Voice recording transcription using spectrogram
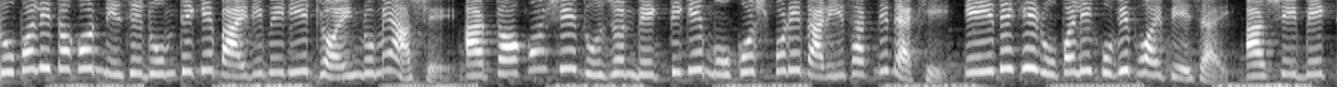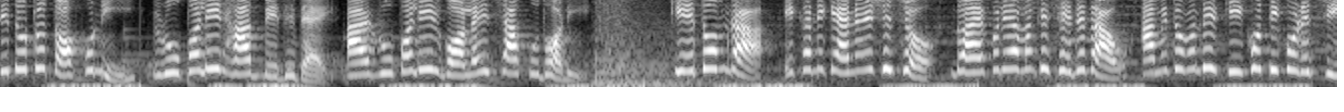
রূপালী তখন নিজের রুম থেকে বাইরে বেরিয়ে ড্রয়িং রুমে আসে আর তখন সে দুজন ব্যক্তিকে মুখোশ পরে দাঁড়িয়ে থাকতে দেখে। এই দেখে রূপালী খুবই ভয় পেয়ে যায়। আর সেই ব্যক্তি দুটো তখনই রূপালীর হাত বেঁধে দেয় আর রূপালীর গলায় চাকু ধরে। কে তোমরা? এখানে কেন এসেছ? দয়া করে আমাকে ছেড়ে দাও। আমি তোমাদের কি ক্ষতি করেছি?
